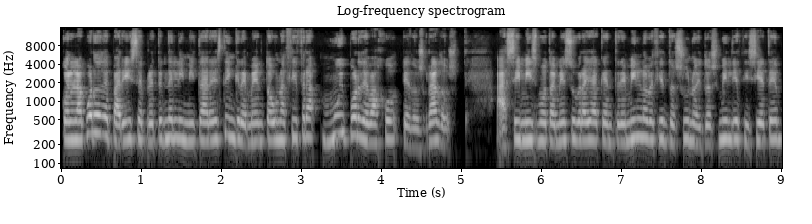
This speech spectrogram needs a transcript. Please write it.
Con el Acuerdo de París se pretende limitar este incremento a una cifra muy por debajo de 2 grados. Asimismo, también subraya que entre 1901 y 2017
